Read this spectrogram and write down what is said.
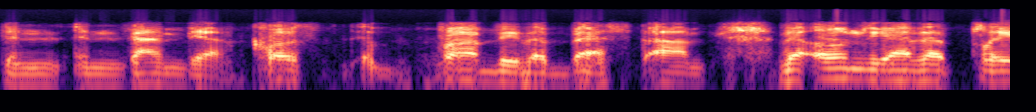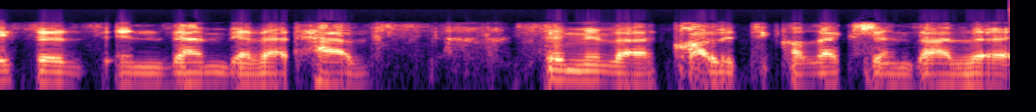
in, in Zambia, close probably the best. Um, the only other places in Zambia that have similar quality collections are the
